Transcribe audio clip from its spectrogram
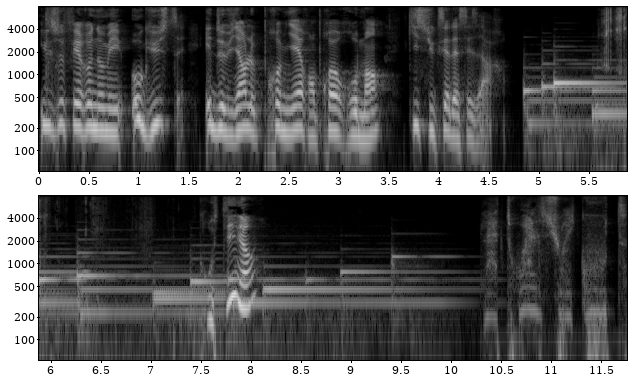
Il se fait renommer Auguste et devient le premier empereur romain qui succède à César. Croustille, hein? La toile sur écoute.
